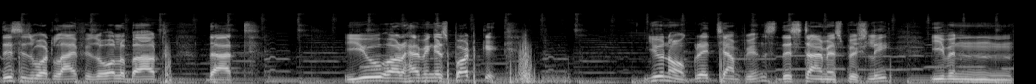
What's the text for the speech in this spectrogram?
this is what life is all about, that you are having a spot kick. You know great champions, this time especially, even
